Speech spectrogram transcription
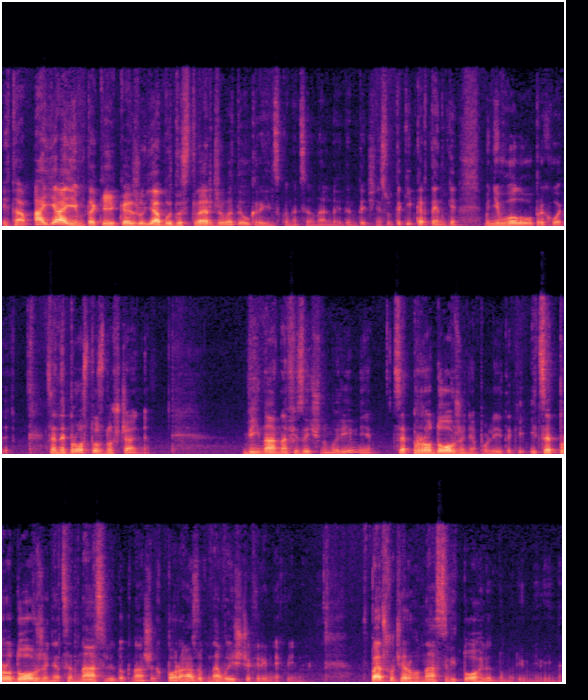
І там, а я їм такий кажу, я буду стверджувати українську національну ідентичність. От такі картинки мені в голову приходять. Це не просто знущання. Війна на фізичному рівні це продовження політики, і це продовження, це наслідок наших поразок на вищих рівнях війни. В першу чергу на світоглядному рівні війни.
